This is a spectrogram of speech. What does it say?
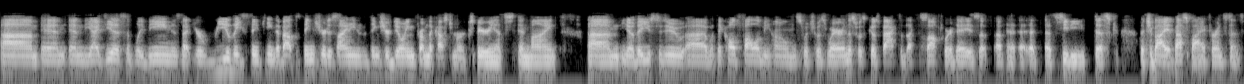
Um, and and the idea simply being is that you're really thinking about the things you're designing and the things you're doing from the customer experience in mind. Um, you know, they used to do uh, what they called follow me homes, which was where, and this was goes back to like the software days of, of a, a, a, CD disc that you buy at Best Buy, for instance.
